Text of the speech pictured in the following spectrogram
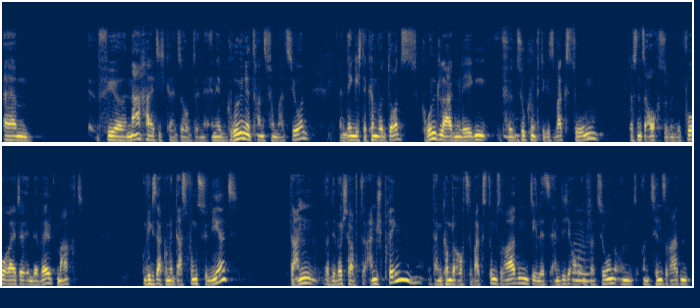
ähm, für Nachhaltigkeit sorgt, eine, eine grüne Transformation dann denke ich, da können wir dort Grundlagen legen für mhm. zukünftiges Wachstum, das uns auch so Vorreiter in der Welt macht. Und wie gesagt, wenn das funktioniert, dann wird die Wirtschaft anspringen, dann kommen wir auch zu Wachstumsraten, die letztendlich auch mhm. Inflation und, und Zinsraten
